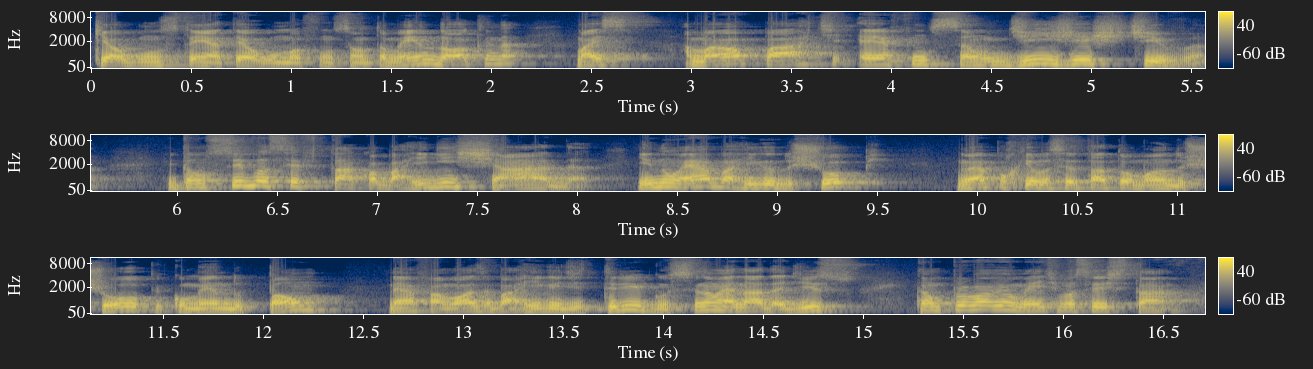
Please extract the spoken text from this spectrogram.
que alguns têm até alguma função também endócrina, mas a maior parte é função digestiva. Então, se você está com a barriga inchada, e não é a barriga do chope, não é porque você está tomando chope, comendo pão, né, a famosa barriga de trigo, se não é nada disso, então provavelmente você está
